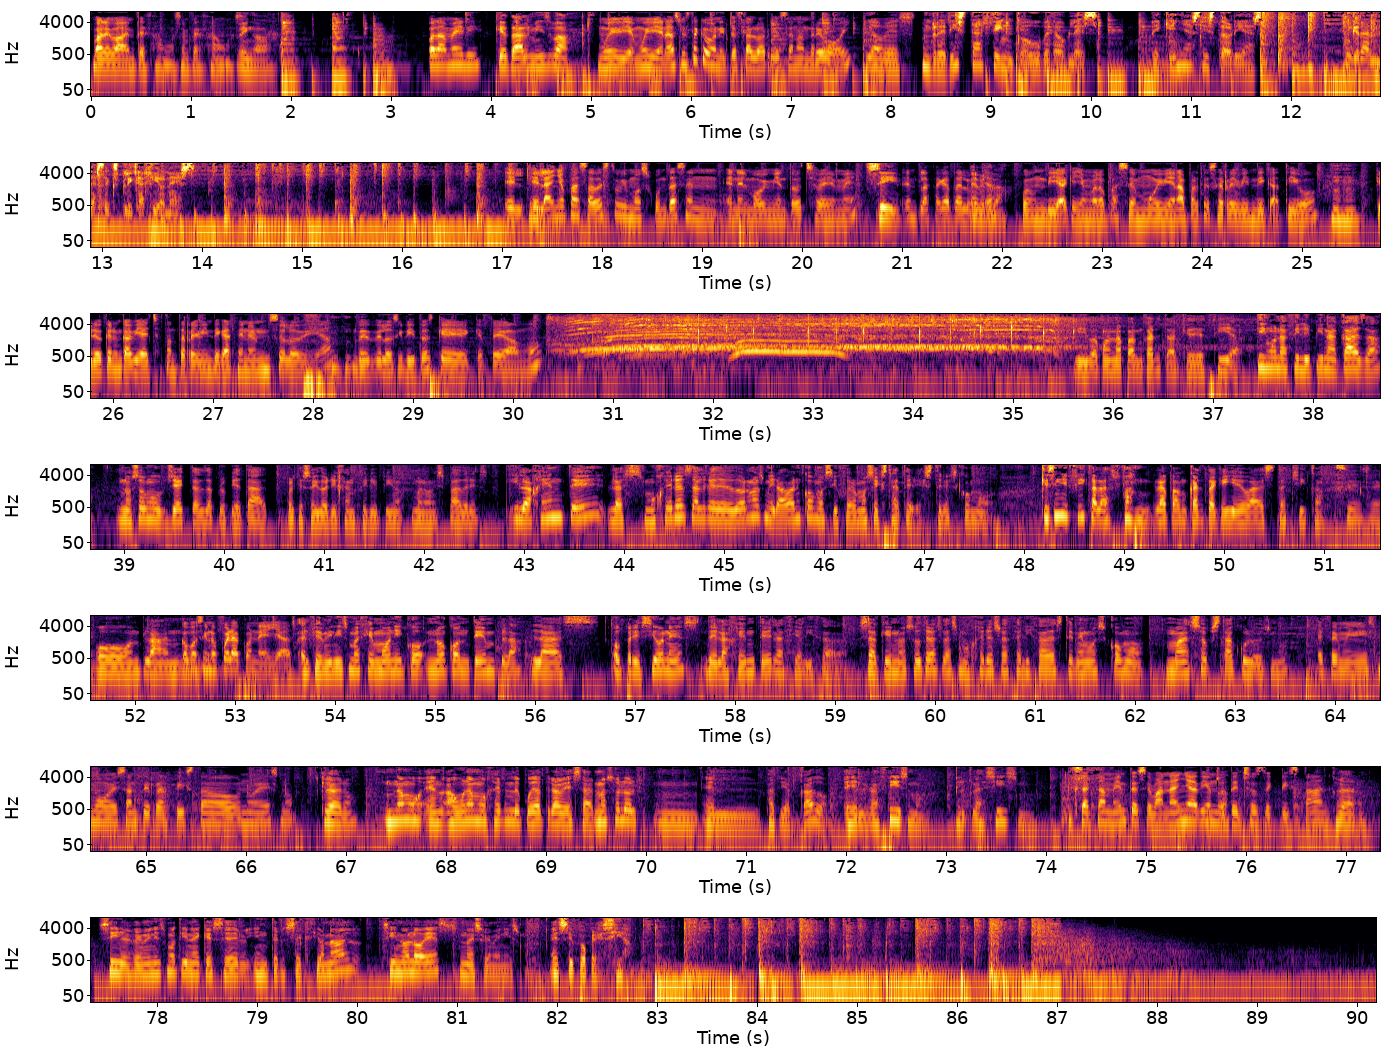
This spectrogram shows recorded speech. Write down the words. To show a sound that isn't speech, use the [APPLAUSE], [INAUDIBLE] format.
Vale, va, empezamos, empezamos. Venga, va. Hola, Mary. ¿Qué tal, Misba? Muy bien, muy bien. ¿Has visto qué bonito está el barrio San Andreu hoy? Ya ves. Revista 5W. Pequeñas historias. Grandes explicaciones. El, el año pasado estuvimos juntas en, en el movimiento 8M. Sí. En Plaza Cataluña. Es verdad. Fue un día que yo me lo pasé muy bien, aparte de ser reivindicativo. Creo que nunca había hecho tanta reivindicación en un solo día, [LAUGHS] desde los gritos que, que pegamos. Yo iba con una pancarta que decía Tengo una filipina a casa, no son objectes de propietat, porque soy de origen filipino, bueno, mis padres. Y la gente, las mujeres de alrededor nos miraban como si fuéramos extraterrestres, como... ¿Qué significa las pan- la pancarta que lleva esta chica? Sí, sí. O en plan... Como si no fuera con ellas. El feminismo hegemónico no contempla las opresiones de la gente racializada. O sea que nosotras las mujeres racializadas tenemos como más obstáculos, ¿no? El feminismo es antirracista o no es, ¿no? Claro, una a una mujer le puede atravesar no solo el, mm, el patriarcado, el racismo, el clasismo. Exactamente, se van añadiendo Exacto. techos de cristal. Claro, sí, el feminismo tiene que ser interseccional. Si no lo es, no es feminismo, es hipocresía.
